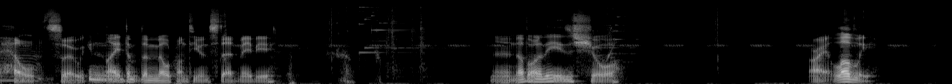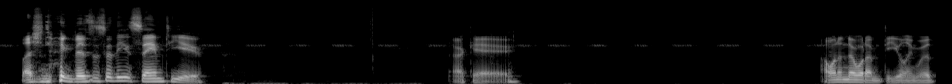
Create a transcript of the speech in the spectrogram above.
health, so we can like dump the milk onto you instead, maybe. Another one of these, sure. Alright, lovely. Pleasure doing business with you, same to you. Okay. I want to know what I'm dealing with.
